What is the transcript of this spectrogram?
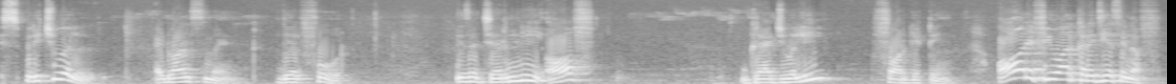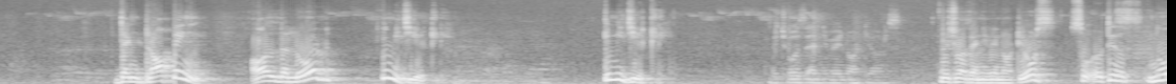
Spiritual advancement, therefore, is a journey of gradually forgetting. Or if you are courageous enough, then dropping all the load immediately. Immediately. which was anyway not yours. Which was anyway not yours. So it is no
